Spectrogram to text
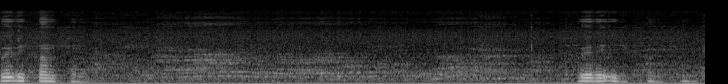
Really something. Really is something.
